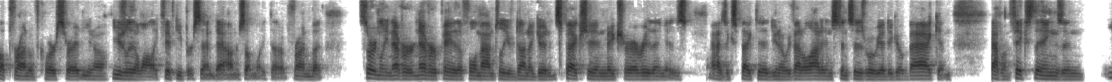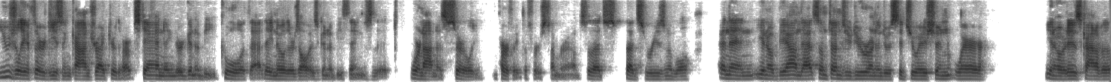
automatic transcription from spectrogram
up front, of course, right? You know, usually they'll want like 50% down or something like that up front, but certainly never, never pay the full amount until you've done a good inspection, make sure everything is as expected. You know, we've had a lot of instances where we had to go back and have them fix things. And usually if they're a decent contractor, they're upstanding, they're going to be cool with that. They know there's always going to be things that were not necessarily perfect the first time around. So that's, that's reasonable. And then, you know, beyond that, sometimes you do run into a situation where you know, it is kind of a,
